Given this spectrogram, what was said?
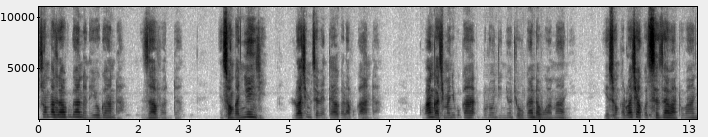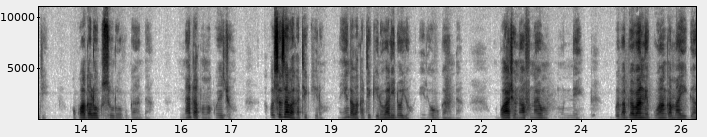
ensonga za buganda ne uganda zaava dda ensonga nnyingi lwaki museveni tayagala buganda? Kubanga akimanyi bulungi nnyo nti obuganda bwamaanyi yensonga lwaki akozeseza abantu bangi okwagala okusuula obuganda? Naatakoma ku ekyo. Akozeseza bakatikkiro naye nga bakatikkiro baliroyo eri obuganda. Bw'atyo n'afunayo mu- munne bwe bagabana eggwanga mayiga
